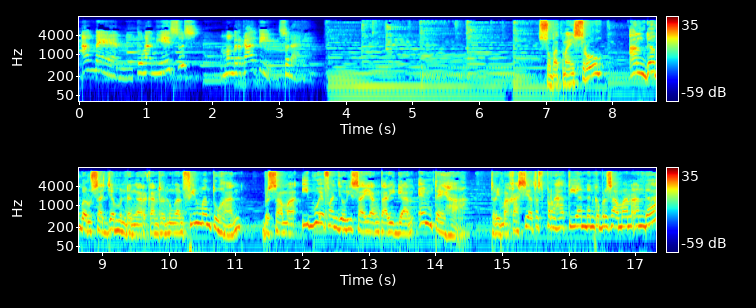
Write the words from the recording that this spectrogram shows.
Amin. Tuhan Yesus memberkati saudara. Sobat Maestro, Anda baru saja mendengarkan renungan firman Tuhan bersama Ibu Evangelis Sayang Tarigan MTH. Terima kasih atas perhatian dan kebersamaan Anda.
